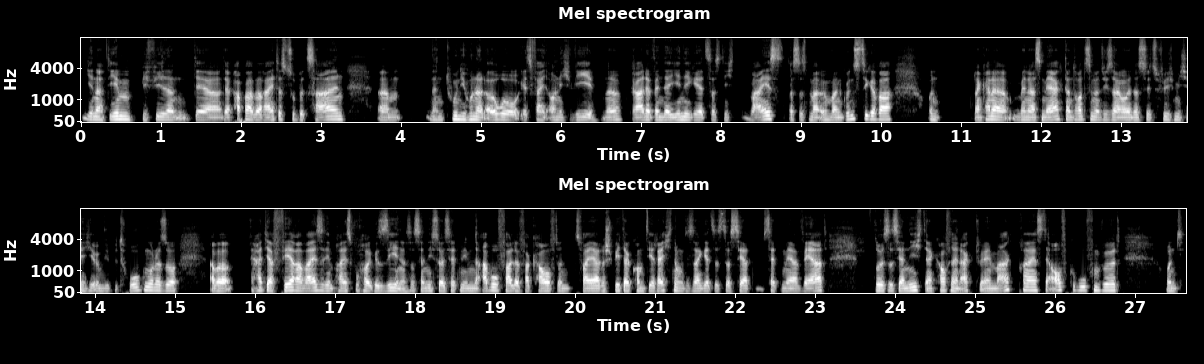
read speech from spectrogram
je nachdem, wie viel dann der, der Papa bereit ist zu bezahlen, ähm, dann tun die 100 Euro jetzt vielleicht auch nicht weh. Ne? Gerade wenn derjenige jetzt das nicht weiß, dass es mal irgendwann günstiger war und dann kann er, wenn er es merkt, dann trotzdem natürlich sagen, oh, das jetzt fühle ich mich ja hier irgendwie betrogen oder so. Aber er hat ja fairerweise den Preisbucher gesehen. Es ist ja nicht so, als hätten wir ihm eine Abo-Falle verkauft und zwei Jahre später kommt die Rechnung, das sagt, jetzt ist das Set mehr wert. So ist es ja nicht. Er kauft einen aktuellen Marktpreis, der aufgerufen wird. Und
